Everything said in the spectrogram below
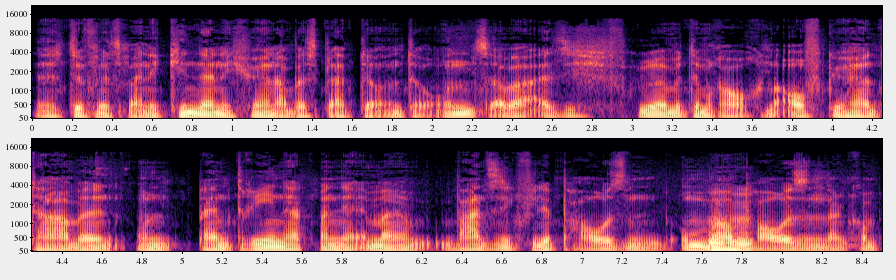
das dürfen jetzt meine Kinder nicht hören, aber es bleibt ja unter uns. Aber als ich früher mit dem Rauchen aufgehört habe und beim Drehen hat man ja immer wahnsinnig viele Pausen, Umbaupausen, mhm. dann kommt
